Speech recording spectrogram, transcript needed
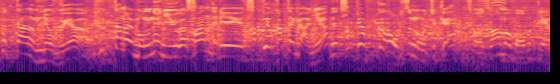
흑당 음료고요 흑당을 먹는 이유가 사람들이 타피오카 때문에 아니야? 근데 타피오카가 없으면 어떡해? 저어서 한번 먹어볼게요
